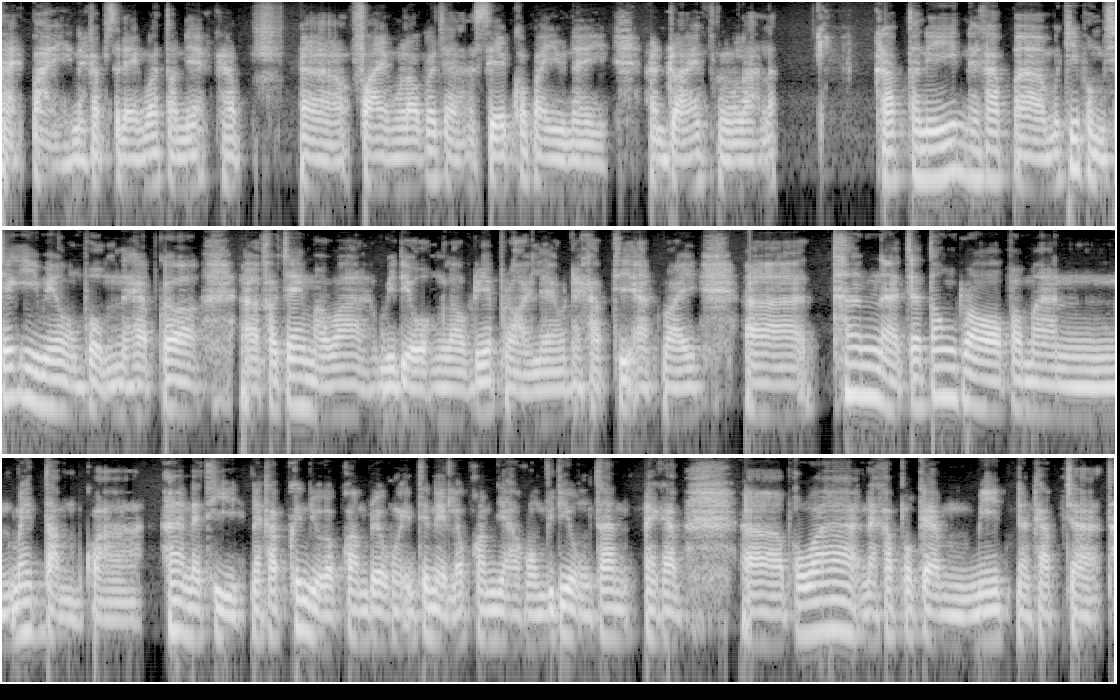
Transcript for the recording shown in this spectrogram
หายไปนะครับ แสดงว่าตอนนี้ครับไฟล์ของเราก็จะเซฟเข้าไปอยู่ใน Drive ของเราละ ครับตอนนี้นะครับเมื่อกี้ผมเช็คอีเมลของผมนะครับ ก็เขาแจ้งมาว่าวิดีโอของเราเรียบร้อยแล้วนะครับ ที่อัดไว้ท่านอาจจะต้องรอประมาณไม่ต่ำกว่า 5 นาทีนะครับขึ้นอยู่กับความเร็วของอินเทอร์เน็ตและความยาวของวิดีโอของท่านนะครับเพราะว่านะครับโปรแกรม Meet นะครับจะท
